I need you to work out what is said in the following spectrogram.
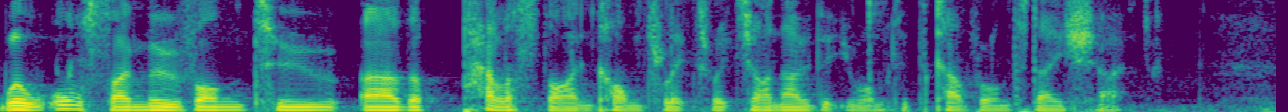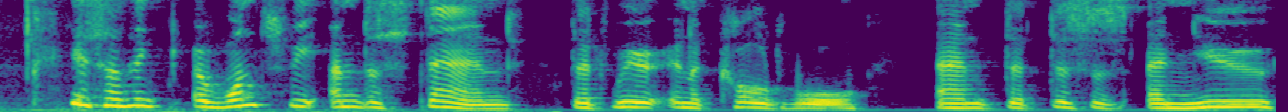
we'll also move on to uh, the Palestine conflict, which I know that you wanted to cover on today's show. Yes, I think uh, once we understand that we're in a Cold War and that this is a new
